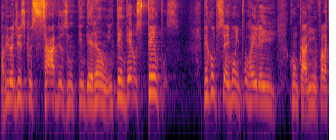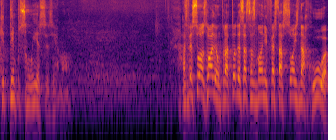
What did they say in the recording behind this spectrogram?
A Bíblia diz que os sábios entenderão, entender os tempos. Pergunta para o seu irmão, empurra ele aí com carinho, fala: que tempos são esses, irmão? As pessoas olham para todas essas manifestações na rua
